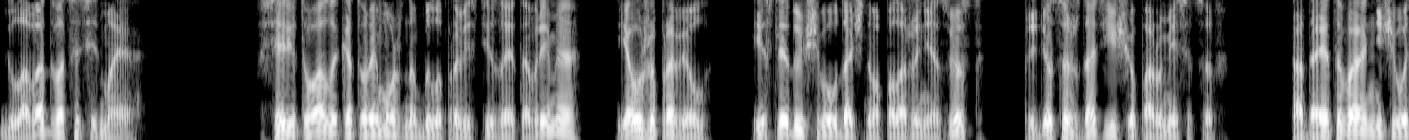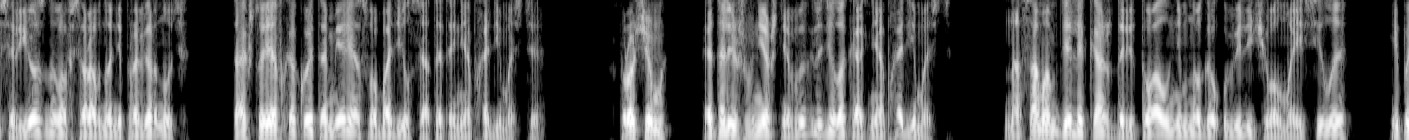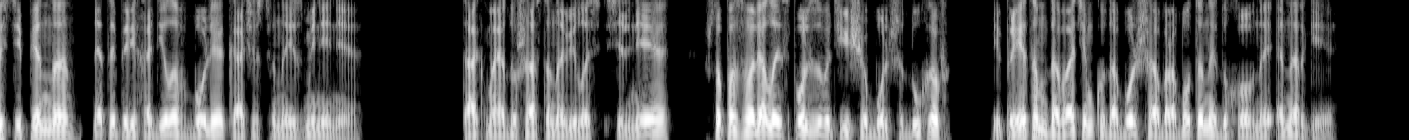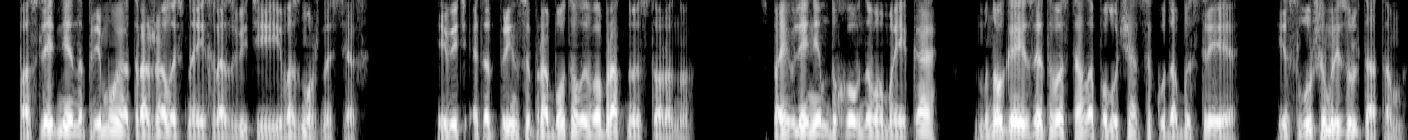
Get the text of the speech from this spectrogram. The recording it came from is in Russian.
Глава 27. Все ритуалы, которые можно было провести за это время, я уже провел, и следующего удачного положения звезд придется ждать еще пару месяцев. А до этого ничего серьезного все равно не провернуть, так что я в какой-то мере освободился от этой необходимости. Впрочем, это лишь внешне выглядело как необходимость. На самом деле каждый ритуал немного увеличивал мои силы, и постепенно это переходило в более качественные изменения. Так моя душа становилась сильнее, что позволяло использовать еще больше духов и при этом давать им куда больше обработанной духовной энергии. Последнее напрямую отражалось на их развитии и возможностях. И ведь этот принцип работал и в обратную сторону. С появлением духовного маяка многое из этого стало получаться куда быстрее и с лучшим результатом,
